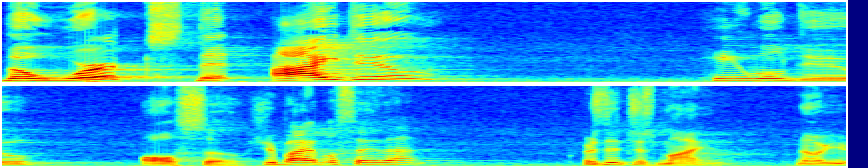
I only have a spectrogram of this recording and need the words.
the works that I do, he will do also. Does your Bible say that? Or is it just mine? No, you,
